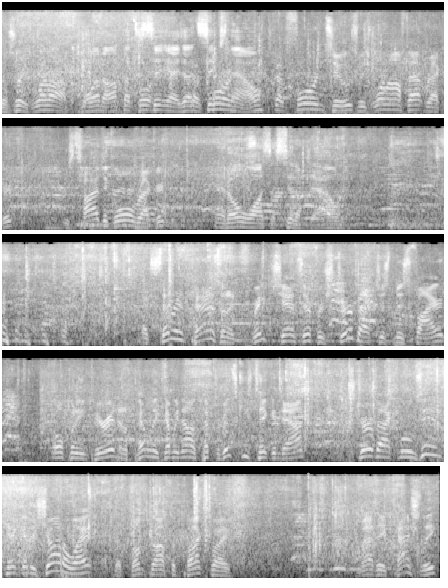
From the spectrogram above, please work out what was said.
No, sorry, he's one off. One off. That's Four- six, yeah, he's that's six four- now. He's got four and two, so he's one off that record. He's tied the goal record. And O wants to sit him down. That centering pass and a great chance there for Strbak just misfired. Opening period and a penalty coming down. Petrovinsky's taken down. Strbak moves in, can't get a shot away. Got bumped off the puck by Matej Kaslik.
